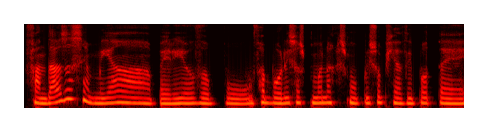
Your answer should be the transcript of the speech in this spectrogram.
φαντάζεσαι μια περίοδο που θα μπορείς ας πούμε να χρησιμοποιήσει οποιαδήποτε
